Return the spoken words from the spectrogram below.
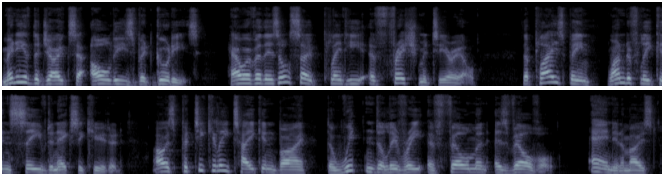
Many of the jokes are oldies but goodies. However, there's also plenty of fresh material. The play's been wonderfully conceived and executed. I was particularly taken by the wit and delivery of Fellman as Velvel, and in a most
